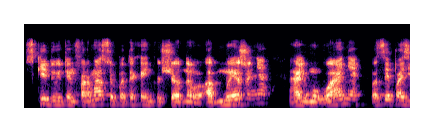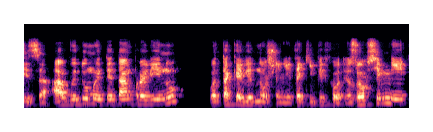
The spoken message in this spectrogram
скидують інформацію потихеньку що одного обмеження, гальмування. Оце позиція. А ви думаєте там про війну? От таке відношення, такі підходи. Зовсім ні.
